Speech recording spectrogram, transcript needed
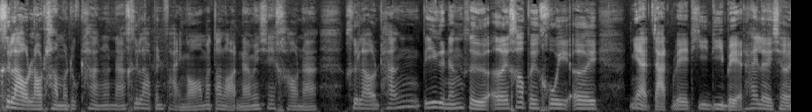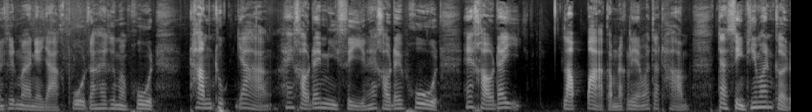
คือเราเราทำมาทุกทางแล้วนะ คือเราเป็นฝ่ายง้อมาตลอดนะ ไม่ใช่เขานะ คือเราทั้งยื่นหนังสือเอยเข้าไปคุยเอยเนี่ยจัดเวทีดีเบตให้เลยเชิญขึ้นมาเนี่ยอยากพูดก็ให้ขึ้นมาพูดทำทุกอย่างให้เขาได้มีซีนให้เขาได้พูด ให้เขาได้ รับปากกับนักเรียนว่าจะทำแต่สิ่งที่มันเกิด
